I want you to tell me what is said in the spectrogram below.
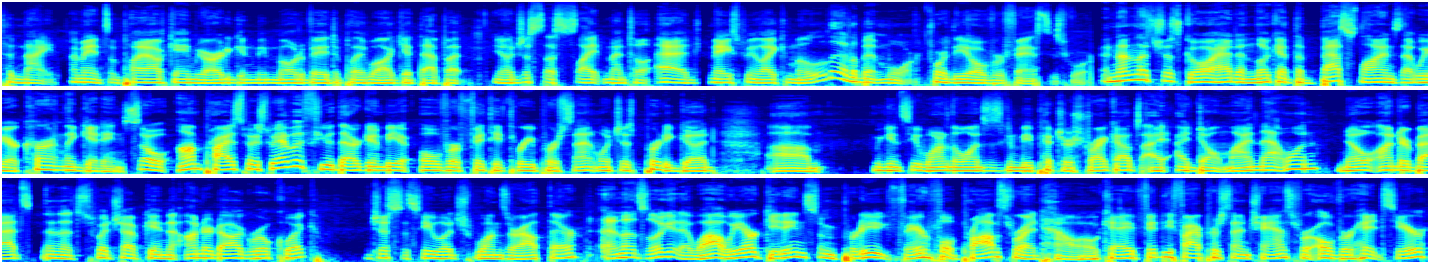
tonight. I mean, it's a playoff game. You're already going to be motivated to play well. I get that. But, you know, just a slight mental edge makes me like him a little bit more for the over fantasy score. And then let's just go ahead and look at the best lines that we are currently getting. So on prize picks, we have a few that are going to be over 53%, which is pretty good. Um, we can see one of the ones is going to be pitcher strikeouts. I, I don't mind that one. No under bets. Then let's switch up into underdog real quick just to see which ones are out there. And let's look at it. Wow, we are getting some pretty favorable props right now. Okay, 55% chance for over hits here.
